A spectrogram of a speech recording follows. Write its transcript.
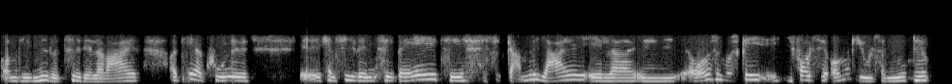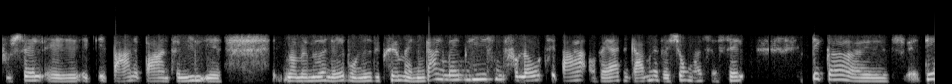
om det er midlertidigt eller vejet. Og det at kunne, øh, kan sige, vende tilbage til sit gamle jeg, eller øh, også måske i forhold til omgivelserne. Nu nævnte du selv øh, et, et barnebarn, familie, når man møder naboen nede ved købmanden. En gang imellem lige sådan få lov til bare at være den gamle version af sig selv det gør, øh, det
